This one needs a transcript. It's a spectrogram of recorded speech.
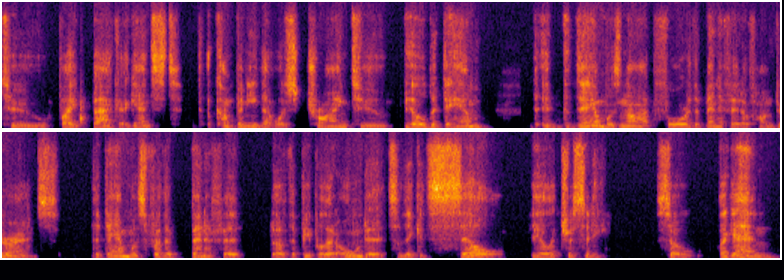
to fight back against a company that was trying to build a dam the dam was not for the benefit of Hondurans. The dam was for the benefit of the people that owned it so they could sell the electricity. So again,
